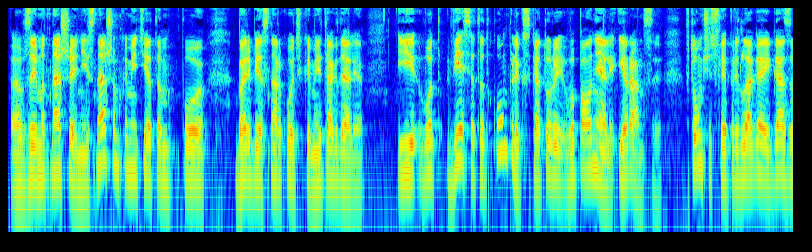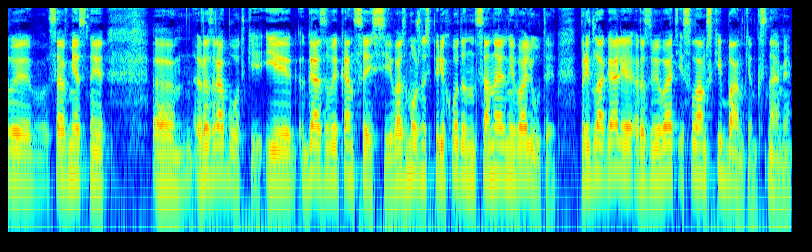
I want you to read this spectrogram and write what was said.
э, взаимоотношения с нашим комитетом по борьбе с наркотиками и так далее. И вот весь этот комплекс, который выполняли иранцы, в том числе предлагая газовые совместные э, разработки, и газовые концессии, возможность перехода национальной валюты, предлагали развивать исламский банкинг с нами.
